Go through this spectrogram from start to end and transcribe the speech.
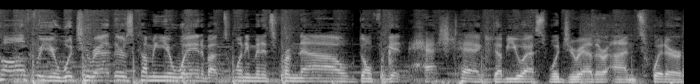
Remember, your Would You Rather's coming your way in about 20 minutes from now. Don't forget hashtag WS Would You Rather on Twitter,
